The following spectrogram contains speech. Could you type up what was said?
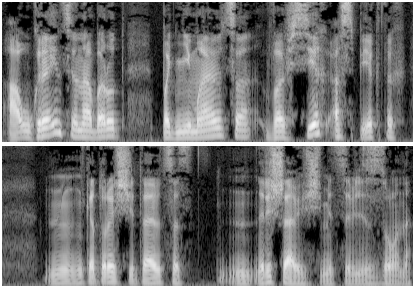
А украинцы, наоборот, поднимаются во всех аспектах которые считаются решающими цивилизационно.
